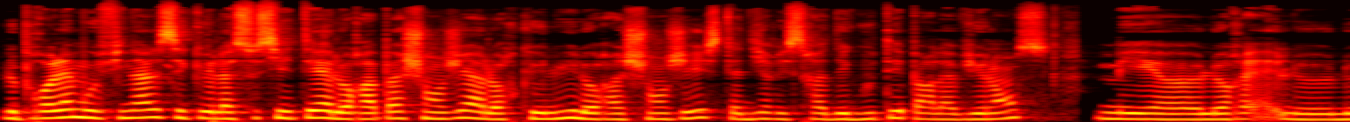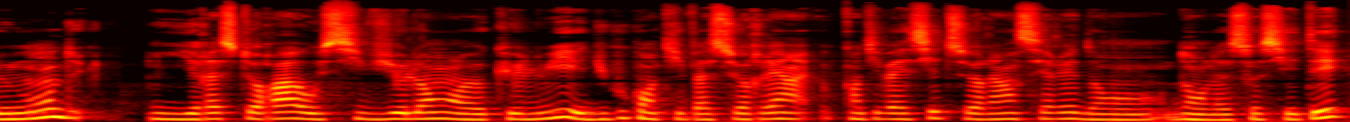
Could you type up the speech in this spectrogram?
Le problème au final, c'est que la société, elle aura pas changé alors que lui, il aura changé, c'est-à-dire il sera dégoûté par la violence, mais le, le monde, il restera aussi violent euh, que lui. Et du coup quand il va se réin- quand il va essayer de se réinsérer dans, dans la société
